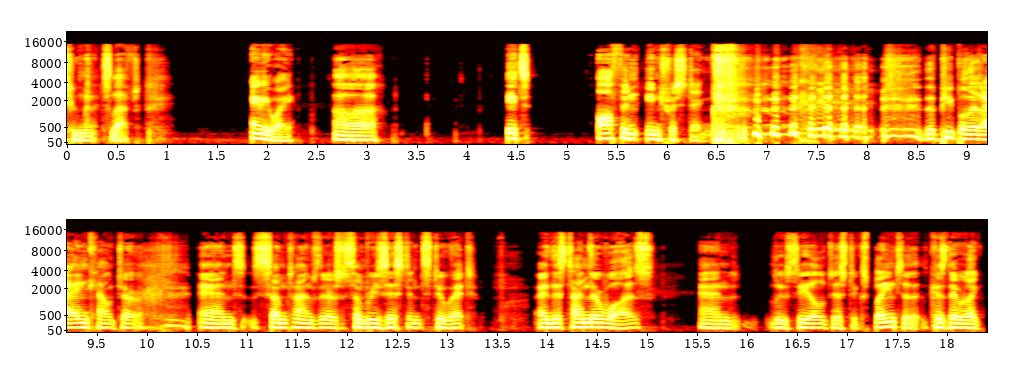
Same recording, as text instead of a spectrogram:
two minutes left. Anyway, uh, it's often interesting. the people that I encounter, and sometimes there's some resistance to it. And this time there was. And Lucille just explained to because they were like,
